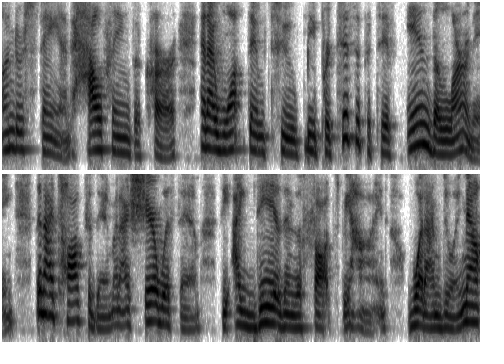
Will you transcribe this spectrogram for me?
understand how things occur and I want them to be participative in the learning, then I talk to them and I share with them the ideas and the thoughts behind what I'm doing. Now,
